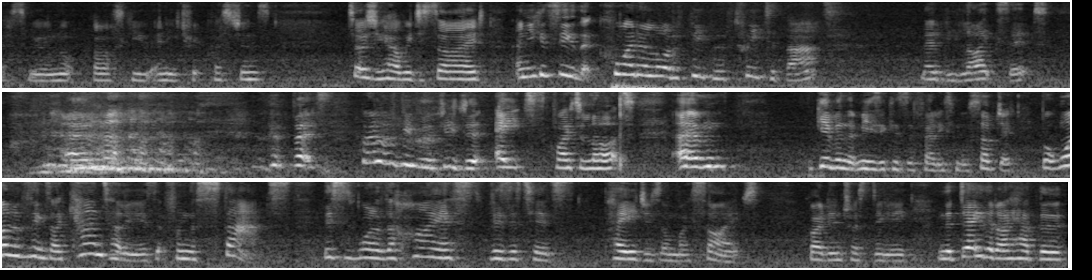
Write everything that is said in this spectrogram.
Yes, we will not ask you any trick questions. It tells you how we decide, and you can see that quite a lot of people have tweeted that. Nobody likes it. Um, but quite a lot of people have tweeted it. Eight, quite a lot. Um, given that music is a fairly small subject. But one of the things I can tell you is that from the stats, this is one of the highest visited pages on my site, quite interestingly. And the day that I had the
